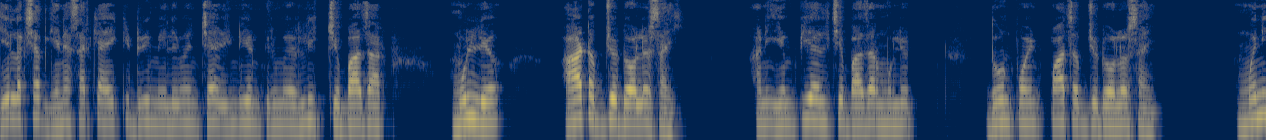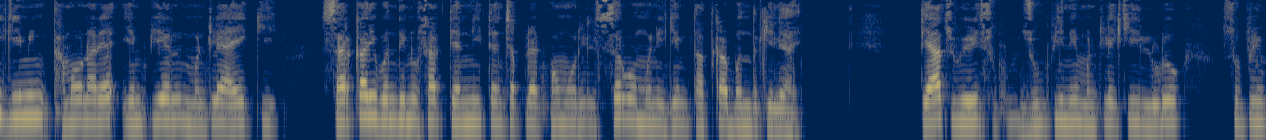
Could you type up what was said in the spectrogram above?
हे लक्षात घेण्यासारखे आहे की ड्रीम इलेव्हनच्या इंडियन प्रीमियर लीगचे बाजार मूल्य आठ अब्ज डॉलर्स आहे. आणि एम पी एलचे बाजार मूल्य दोन पॉईंट पाच अब्ज डॉलर्स आहे. मनी गेमिंग थांबवणाऱ्या एम पी एल म्हटले आहे की सरकारी बंदीनुसार त्यांनी त्यांच्या प्लॅटफॉर्मवरील सर्व मनी गेम तात्काळ बंद केले आहे. त्याचवेळी झुंपीने म्हटले की Ludo Supreme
